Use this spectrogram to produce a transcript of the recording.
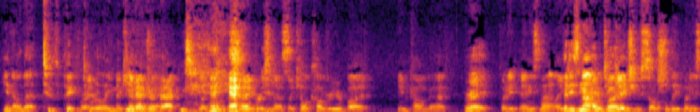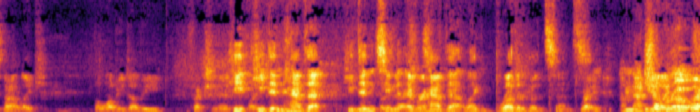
you know that toothpick Right. twirling. Like he had your back, like from the sniper's nest. Like he'll cover your butt in combat, right? but he, and he's not like But he's not out your to buddy. get you socially. But he's not like the lovey-dovey, affectionate. He like, he didn't have that. He didn't But seem to ever have that like brotherhood sense. right. I'm not He's your not like, bro, I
